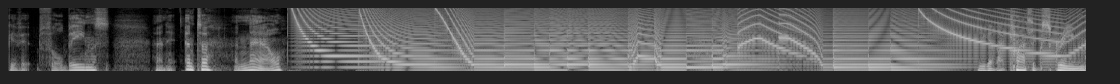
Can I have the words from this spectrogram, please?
give it full beans, and hit enter. And now you get that classic scream.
